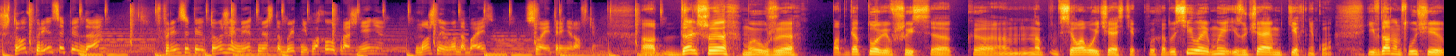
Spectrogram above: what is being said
что, в принципе, да, в принципе, тоже имеет место быть. Неплохое упражнение, можно его добавить в свои тренировки. А дальше мы уже подготовившись э, к, в силовой части к выходу силой, мы изучаем технику. И в данном случае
